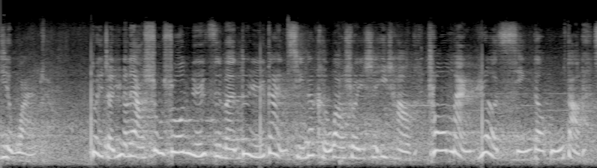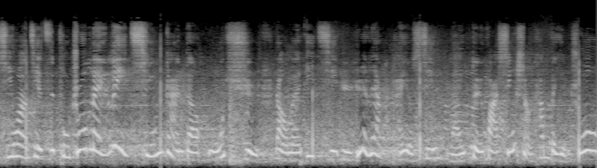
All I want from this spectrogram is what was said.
夜晚。对着月亮诉说女子们对于感情的渴望，所以是一场充满热情的舞蹈。希望借此谱出美丽情感的舞曲，让我们一起与月亮还有心来对话，欣赏他们的演出。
